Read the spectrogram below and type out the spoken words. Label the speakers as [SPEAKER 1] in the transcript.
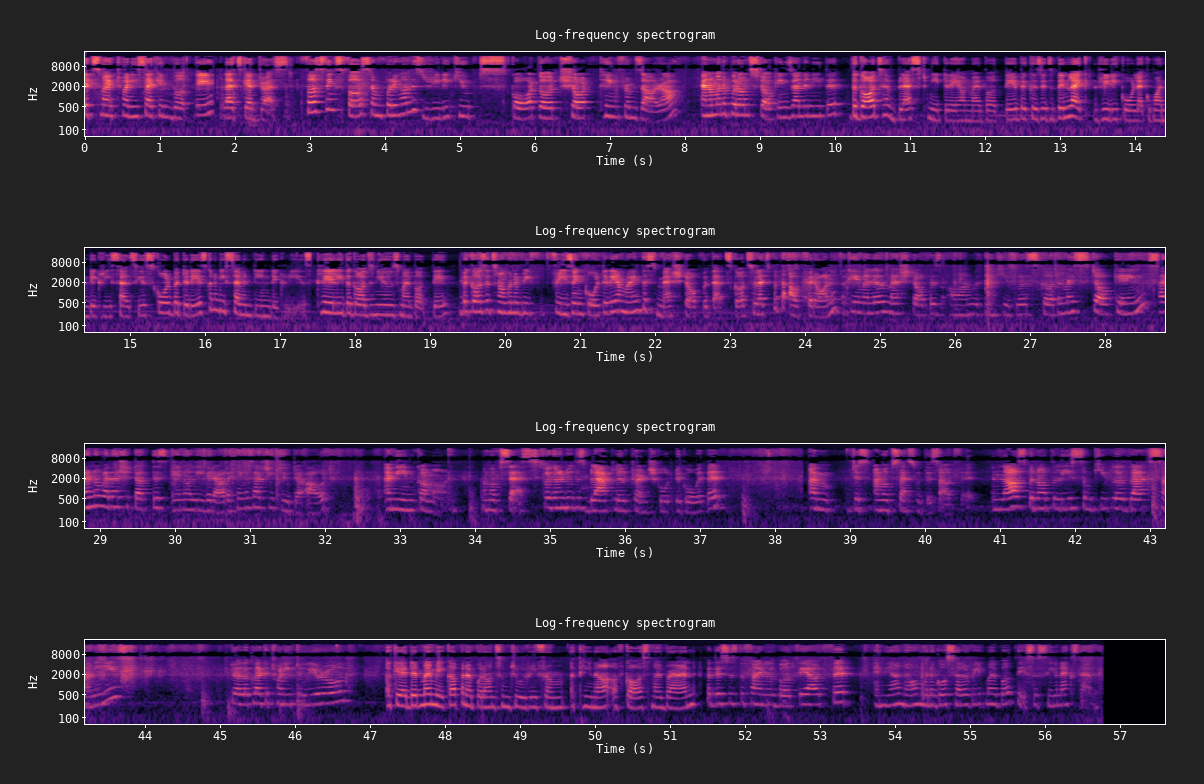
[SPEAKER 1] It's my 22nd birthday. Let's get dressed. First things first, I'm putting on this really cute skirt, short thing from Zara and I'm gonna put on stockings underneath it. The gods have blessed me today on my birthday because it's been like really cold, like one degree Celsius cold, but today is gonna be 17 degrees. Clearly the gods knew it was my birthday. Because it's not gonna be freezing cold today, I'm wearing this mesh top with that skirt. So let's put the outfit on. Okay, my little mesh top is on with my cute little skirt and my stockings. I don't know whether I should tuck this in or leave it out. I think it's actually cuter out. I mean, come on. I'm obsessed. So we're gonna do this black little trench coat to go with it. I'm just, I'm obsessed with this outfit. And last but not the least, some cute little black sunnies. Do I look like a 22 year old? Okay, I did my makeup and I put on some jewelry from Athena, of course, my brand. But this is the final birthday outfit. And yeah, now I'm gonna go celebrate my birthday. So see you next time.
